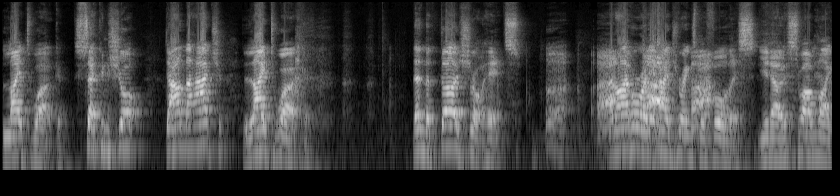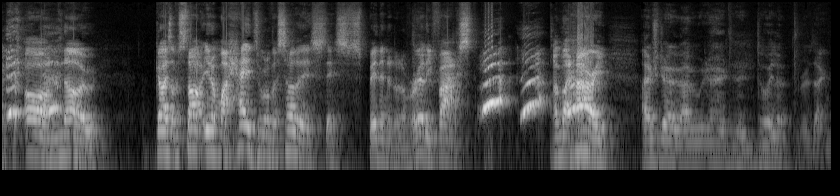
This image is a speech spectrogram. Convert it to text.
light work. Second shot, down the hatch, light work. then the third shot hits. And I've already had drinks before this, you know, so I'm like, oh no. Guys, I'm starting, you know, my head's all of a sudden is, is spinning really fast. I'm like, Harry, I'm just gonna, I'm gonna go to the toilet for a second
